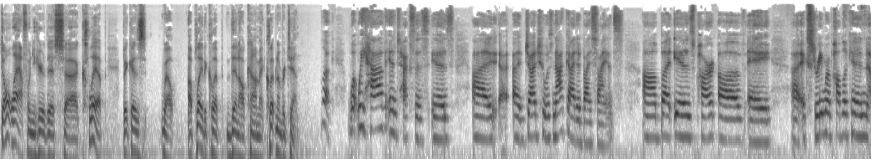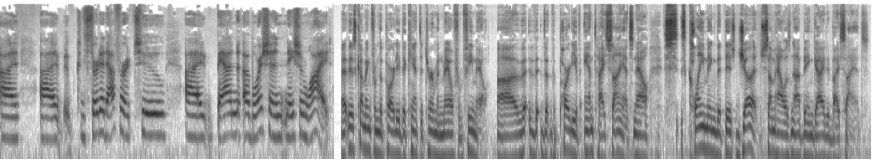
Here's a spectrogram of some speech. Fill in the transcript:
don't laugh when you hear this uh, clip because, well, I'll play the clip, then I'll comment. Clip number 10. Look, what we have in Texas is uh, a judge who was not guided by science, uh, but is part of a uh, extreme Republican uh, uh, concerted effort to uh, ban abortion nationwide. this coming from the party that can't determine male from female, the, the, the, party of anti-science, now s- claiming that this judge somehow is not being guided by science.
